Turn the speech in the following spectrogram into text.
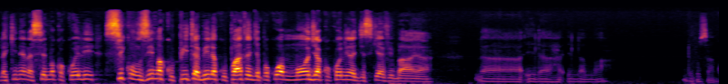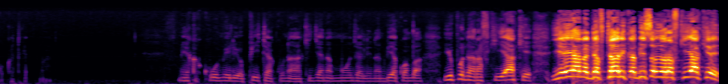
lakini anasema kwa kweli siku nzima kupita bila kupata ijapokuwa mmoja kwa kweli najisikia vibaya. La ilaha illallah. Ndugu zangu katika imani. Miaka kumi iliyopita kuna kijana mmoja alinaambia kwamba yupo na rafiki yake. Yeye ana daftari kabisa huyo rafiki yake.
